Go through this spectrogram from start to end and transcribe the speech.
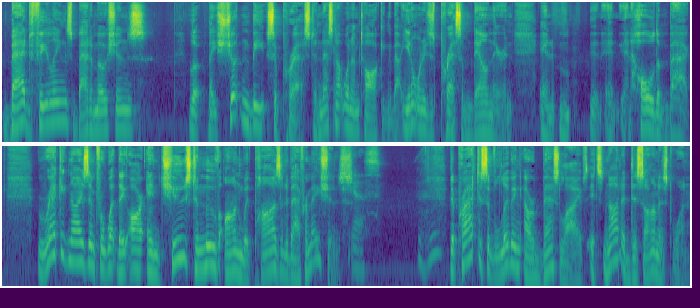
Bad feelings, bad emotions, look, they shouldn't be suppressed, and that's not what I'm talking about. You don't want to just press them down there and and and, and hold them back. Recognize them for what they are and choose to move on with positive affirmations. Yes. Mm-hmm. The practice of living our best lives, it's not a dishonest one.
